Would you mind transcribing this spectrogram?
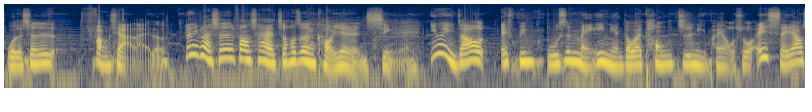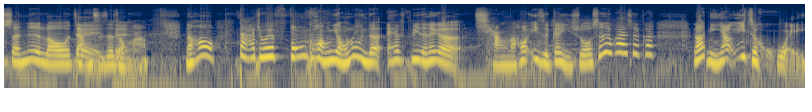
我的生日。放下来了，那你把生日放下来之后，这很考验人性哎、欸，因为你知道，FB 不是每一年都会通知你朋友说，哎、欸，谁要生日喽，这样子这种吗？然后大家就会疯狂涌入你的 FB 的那个墙，然后一直跟你说生日快乐，生日快乐，然后你要一直回，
